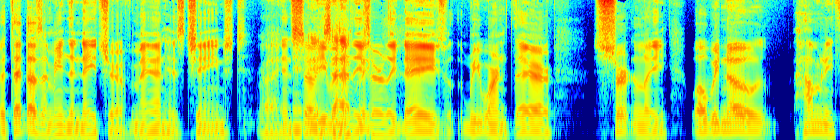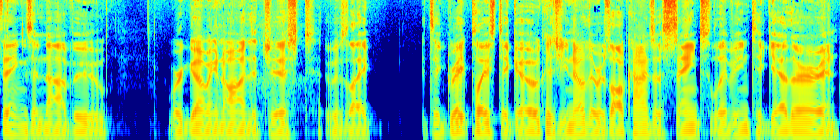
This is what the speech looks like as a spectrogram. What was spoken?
But that doesn't mean the nature of man has changed. Right. And so E- even in these early days, we weren't there. Certainly, well, we know how many things in Nauvoo were going on that just, it was like, it's a great place to go because you know there was all kinds of saints living together and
